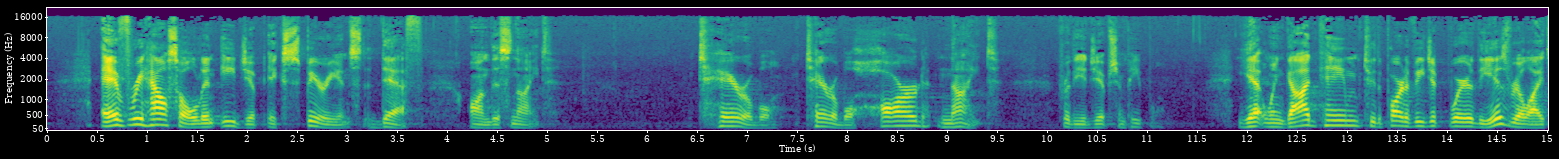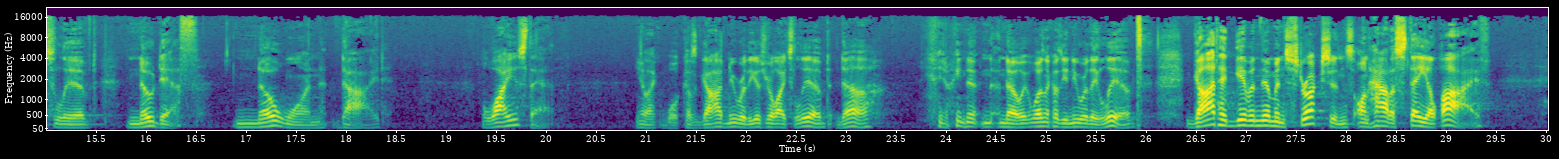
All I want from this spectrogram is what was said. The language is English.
Every household in Egypt experienced death on this night. Terrible, terrible, hard night for the Egyptian people. Yet when God came to the part of Egypt where the Israelites lived, no death, no one died. Why is that? You're like, well, because God knew where the Israelites lived. Duh. You know, he knew, no, it wasn't because he knew where they lived. God had given them instructions on how to stay alive.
